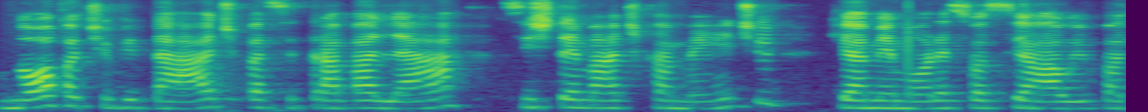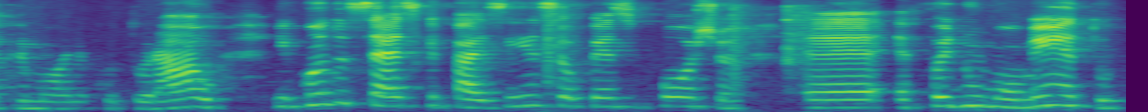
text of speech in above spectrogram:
nova atividade para se trabalhar sistematicamente que é a memória social e o patrimônio cultural. E quando o SESC faz isso, eu penso, poxa, é, é, foi num momento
